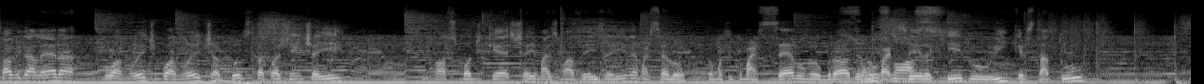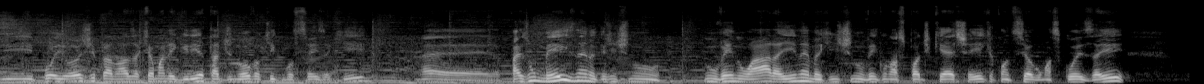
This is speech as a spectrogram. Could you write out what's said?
Salve galera, boa noite, boa noite a todos que estão com a gente aí. Nosso podcast aí mais uma vez aí, né, Marcelo? Estamos aqui com o Marcelo, meu brother, Somos meu parceiro nós. aqui do Inkers Tattoo. E pô, e hoje pra nós aqui é uma alegria estar de novo aqui com vocês aqui. É, faz um mês, né, meu, que a gente não, não vem no ar aí, né, meu, que a gente não vem com o nosso podcast aí, que aconteceu algumas coisas aí.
